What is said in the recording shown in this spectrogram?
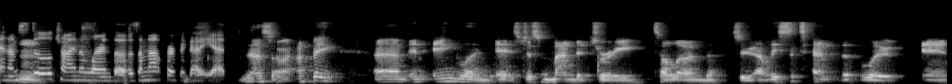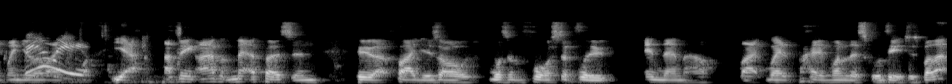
and I'm Mm. still trying to learn those. I'm not perfect at it yet. That's all right. I think um, in England it's just mandatory to learn the, to at least attempt the flute in when you're Really? like yeah. I think I haven't met a person who at five years old wasn't forced a flute in their mouth like when by one of their school teachers. But that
